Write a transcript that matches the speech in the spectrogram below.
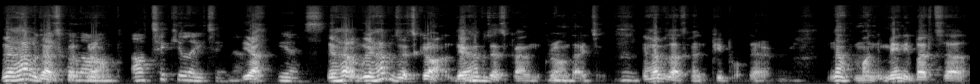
we have that ground. Articulating that. Yeah. Yes. They have. We have that ground. They have that kind of ground. Mm. I think mm. they have that kind of people there. Mm. Not many, many, but uh,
